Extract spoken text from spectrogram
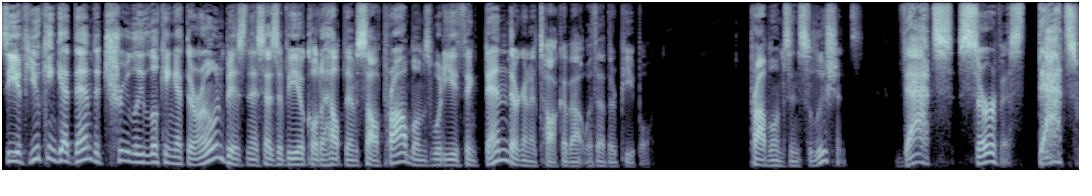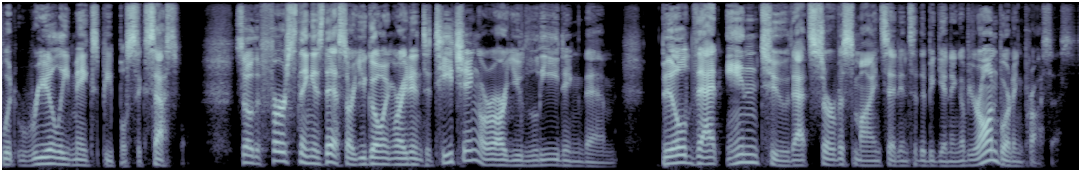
See, if you can get them to truly looking at their own business as a vehicle to help them solve problems, what do you think then they're going to talk about with other people? Problems and solutions. That's service. That's what really makes people successful. So the first thing is this Are you going right into teaching or are you leading them? Build that into that service mindset into the beginning of your onboarding process.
